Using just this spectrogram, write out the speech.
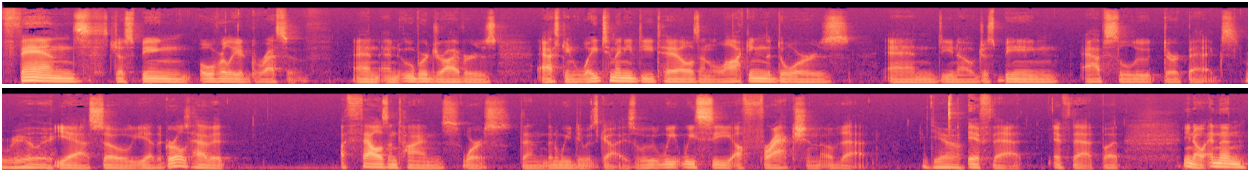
fans just being overly aggressive and and Uber drivers asking way too many details and locking the doors and you know just being absolute dirtbags. really? Yeah, so yeah, the girls have it a thousand times worse than than we do as guys. We we, we see a fraction of that Yeah. if that, if that. But you know, and then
